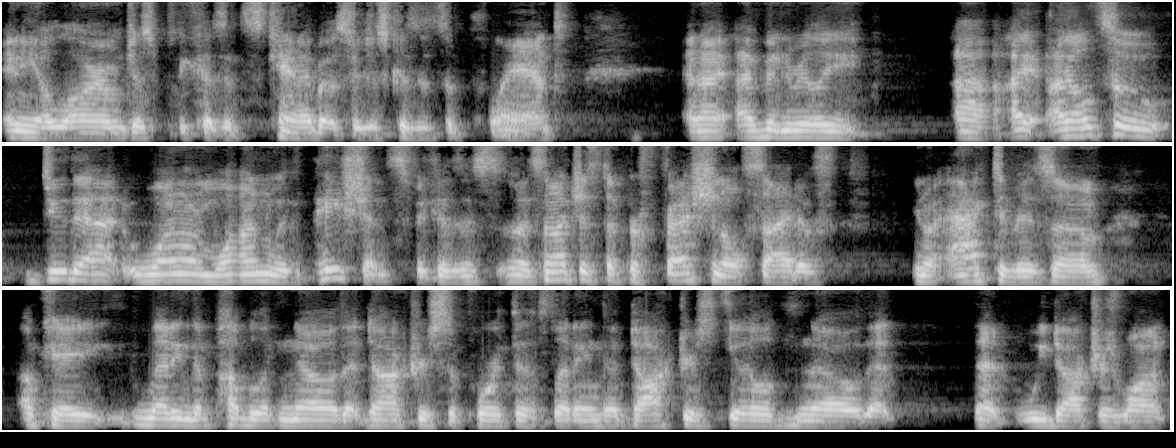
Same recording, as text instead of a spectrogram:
any alarm just because it's cannabis or just because it's a plant. And I, have been really uh, I, I, also do that one on one with patients because it's, it's not just the professional side of you know activism. Okay, letting the public know that doctors support this, letting the Doctors Guild know that that we doctors want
